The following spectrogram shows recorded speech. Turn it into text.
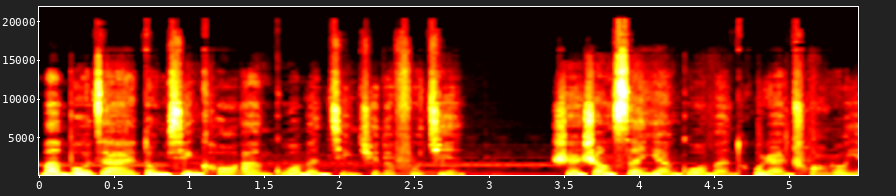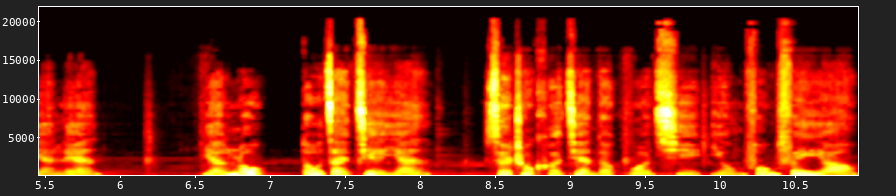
漫步在东兴口岸国门景区的附近，神圣森严国门突然闯入眼帘，沿路都在戒严，随处可见的国旗迎风飞扬。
